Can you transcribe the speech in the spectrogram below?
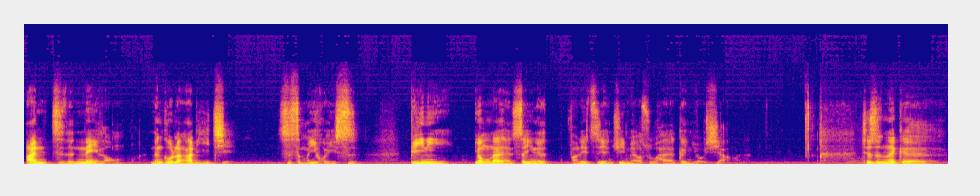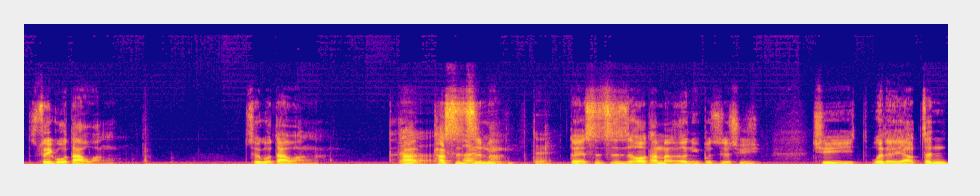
案子的内容，能够让他理解是什么一回事，比你用那很生硬的法律字眼去描述还要更有效。就是那个水果大王，水果大王，他他失智嘛。对对，失智之后，他们儿女不是就去去为了要争，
